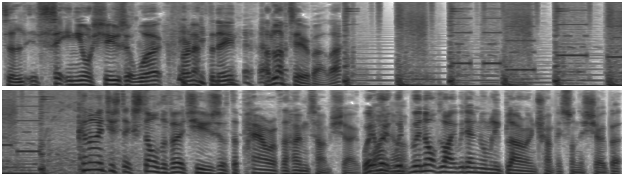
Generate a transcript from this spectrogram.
to sit in your shoes at work for an afternoon? I'd love to hear about that. Can I just extol the virtues of the power of the Home Time show? We're, Why not? we're not like we don't normally blow our own trumpets on the show, but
